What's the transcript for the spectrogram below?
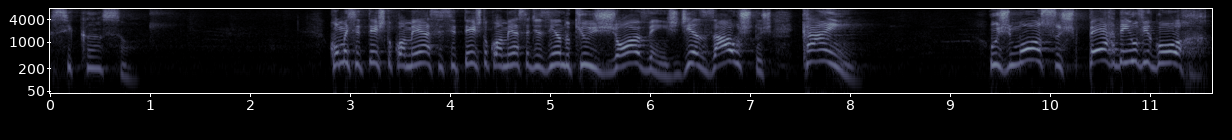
se cansam. Como esse texto começa? Esse texto começa dizendo que os jovens, de exaustos, caem. Os moços perdem o vigor.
